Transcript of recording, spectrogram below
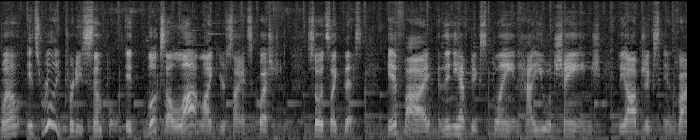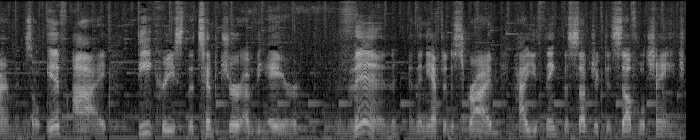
Well, it's really pretty simple. It looks a lot like your science question. So it's like this if I, and then you have to explain how you will change the object's environment. So if I decrease the temperature of the air, then, and then you have to describe how you think the subject itself will change.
